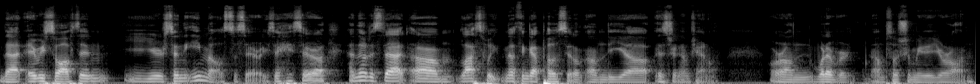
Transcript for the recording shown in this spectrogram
that every so often you're sending emails to Sarah. You say, "Hey Sarah, I noticed that um, last week nothing got posted on, on the uh, Instagram channel or on whatever um, social media you're on."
